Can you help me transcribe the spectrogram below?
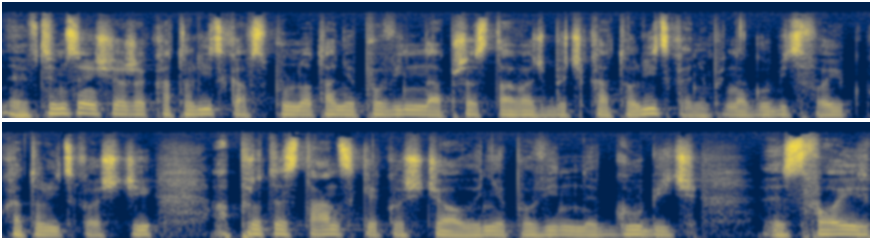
W tym sensie, że katolicka wspólnota nie powinna przestawać być katolicka, nie powinna gubić swojej katolickości, a protestanckie kościoły nie powinny gubić swojej,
